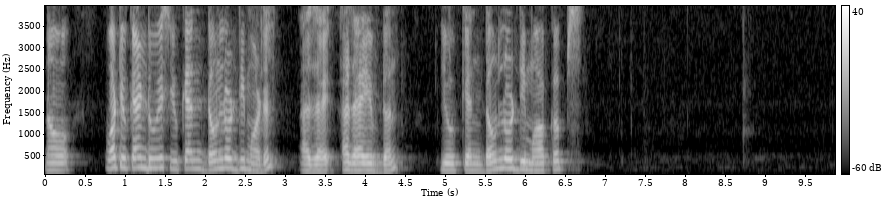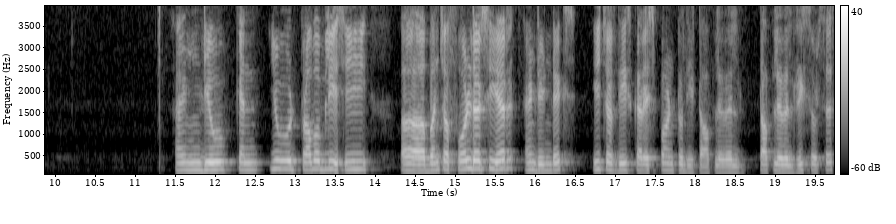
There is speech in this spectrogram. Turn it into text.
Now, what you can do is you can download the model as I, as I have done. You can download the mockups and you can you would probably see a bunch of folders here and index. Each of these correspond to the top level top level resources.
